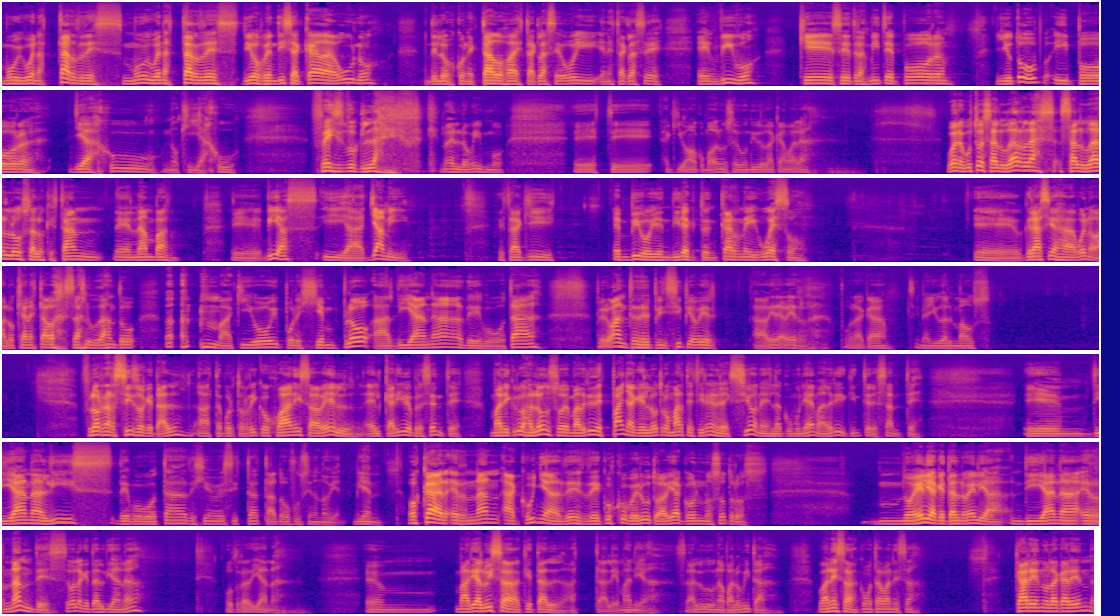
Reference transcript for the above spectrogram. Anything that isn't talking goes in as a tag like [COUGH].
Muy buenas tardes, muy buenas tardes. Dios bendice a cada uno de los conectados a esta clase hoy, en esta clase en vivo, que se transmite por YouTube y por Yahoo, no que Yahoo, Facebook Live, [LAUGHS] que no es lo mismo. Este, aquí vamos a acomodar un segundito la cámara. Bueno, gusto de saludarlas, saludarlos a los que están en ambas eh, Vías y a Yami. Está aquí en vivo y en directo, en carne y hueso. Eh, gracias a, bueno, a los que han estado [LAUGHS] saludando [CLEARS THROAT] aquí hoy, por ejemplo, a Diana de Bogotá. Pero antes del principio, a ver, a ver, a ver, por acá, si me ayuda el mouse. Flor Narciso, ¿qué tal? Hasta Puerto Rico. Juan Isabel, el Caribe presente. Maricruz Alonso de Madrid, España, que el otro martes tienen elecciones en la Comunidad de Madrid. Qué interesante. Em, Diana Liz de Bogotá, déjeme ver si está, está todo funcionando bien. Bien. Oscar Hernán Acuña desde Cusco, Perú, todavía con nosotros. Noelia, ¿qué tal Noelia? Diana Hernández. Hola, ¿qué tal Diana? Otra Diana. Em, María Luisa, ¿qué tal? Hasta Alemania. Saludo, una palomita. Vanessa, ¿cómo está Vanessa? Karen, hola Karen.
